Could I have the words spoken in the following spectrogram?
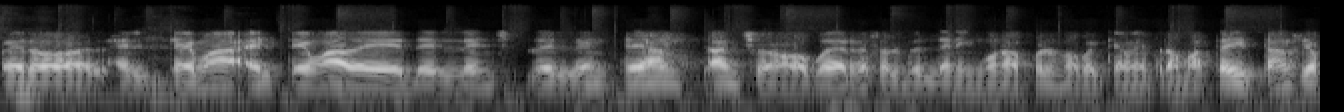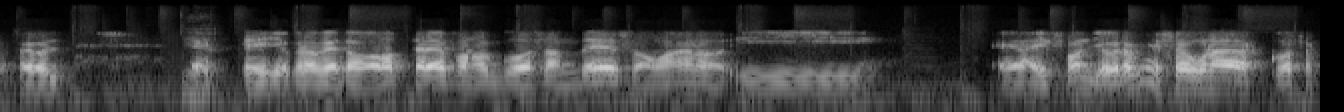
Pero el, tema el tema de, del, lente, del lente ancho no lo puedes resolver de ninguna forma, porque mientras más te distancias, peor. Este, yo creo que todos los teléfonos gozan de eso, mano, y el iPhone, yo creo que eso es una de las cosas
